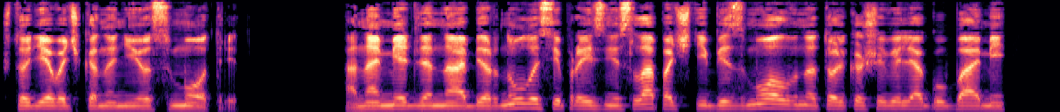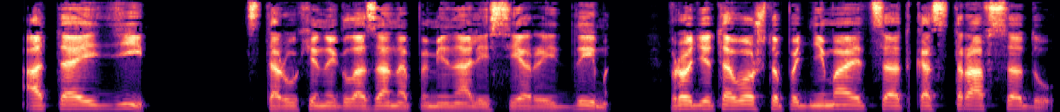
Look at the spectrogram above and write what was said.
что девочка на нее смотрит. Она медленно обернулась и произнесла почти безмолвно, только шевеля губами, «Отойди!» Старухины глаза напоминали серый дым, вроде того, что поднимается от костра в саду.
